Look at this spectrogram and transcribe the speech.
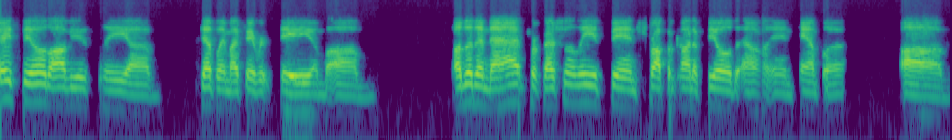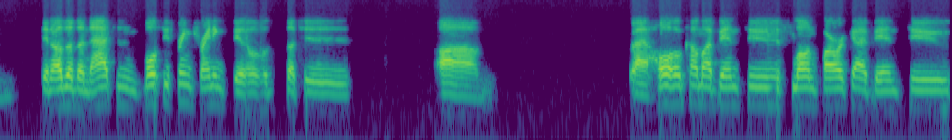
Chase Field, obviously, uh, definitely my favorite stadium. Um, other than that, professionally, it's been Tropicana Field out in Tampa. Um, then other than that, it's mostly spring training fields such as um, at Hohokam I've been to, Sloan Park I've been to,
